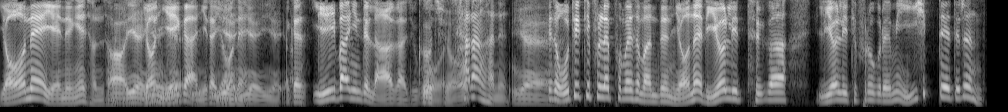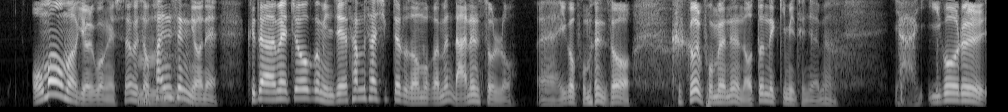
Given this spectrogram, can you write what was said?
연애 예능의 전성. 아, 예, 예, 연예가 예. 아니라 예, 연애. 예, 예. 그러니까 일반인들 나와가지고 그렇죠. 사랑하는. 예. 그래서 OTT 플랫폼에서 만든 연애 리얼리티가 리얼리티 프로그램이 20대들은 어마어마하게 열광했어요. 그래서 음. 환승 연애. 그 다음에 조금 이제 3, 40대로 넘어가면 나는 솔로. 예, 이거 보면서 그걸 보면은 어떤 느낌이 드냐면 야, 이거를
